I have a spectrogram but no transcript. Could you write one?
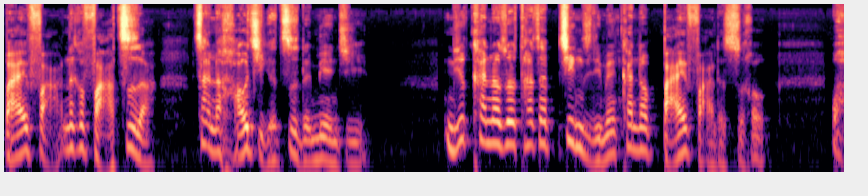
白发，那个“发”字啊，占了好几个字的面积，你就看到说他在镜子里面看到白发的时候，哇，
